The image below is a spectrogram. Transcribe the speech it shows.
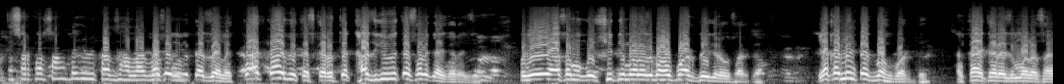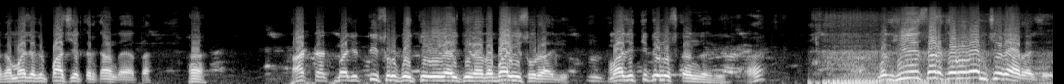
आता सरकार सांगतंय की विकास झाला कशाचा विकास झाला काय काय विकास करा त्या खाजगी विकासाला काय करायचं? पण हे असं शेतीमालाचा भाव पाडतोय की राव सरकार? एका मिनिटात भाऊ पडते आणि काय करायचं मला सांगा माझ्याकडे पाच एकर कांदा आहे आता. हा. आठ आठ माझे तीस रुपये किलो जायची आता बावीस वर आली. माझी किती नुकसान झाली? हा? मग हे सरकारवर आमची नाराज आहे.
